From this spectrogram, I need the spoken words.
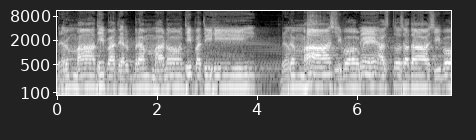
ब्रह्माधिपतिर्ब्रह्मणोऽधिपतिः। ब्रह्मा शिवो मे अस्तु सदा शिवो।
